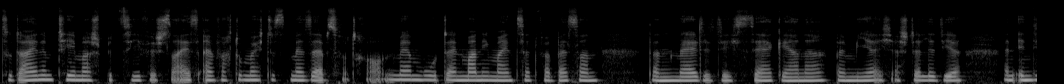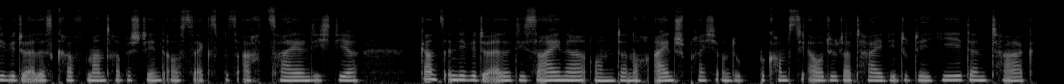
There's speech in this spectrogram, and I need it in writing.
zu deinem Thema spezifisch, sei es einfach, du möchtest mehr Selbstvertrauen, mehr Mut, dein Money-Mindset verbessern, dann melde dich sehr gerne bei mir. Ich erstelle dir ein individuelles Kraftmantra bestehend aus sechs bis acht Zeilen, die ich dir ganz individuell designe und dann noch einspreche und du bekommst die Audiodatei, die du dir jeden Tag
